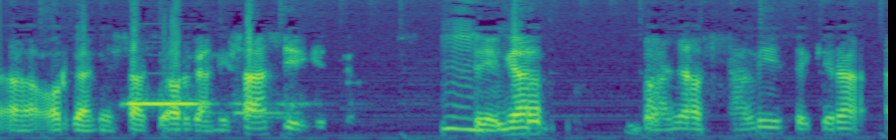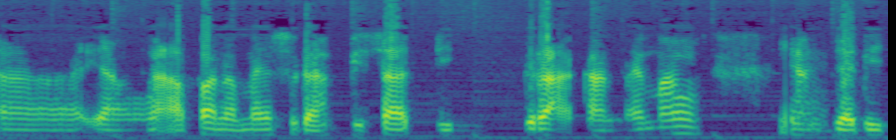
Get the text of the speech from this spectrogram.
organisasi-organisasi uh, gitu mm-hmm. sehingga banyak sekali saya kira uh, yang apa namanya sudah bisa digerakkan memang yang jadi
